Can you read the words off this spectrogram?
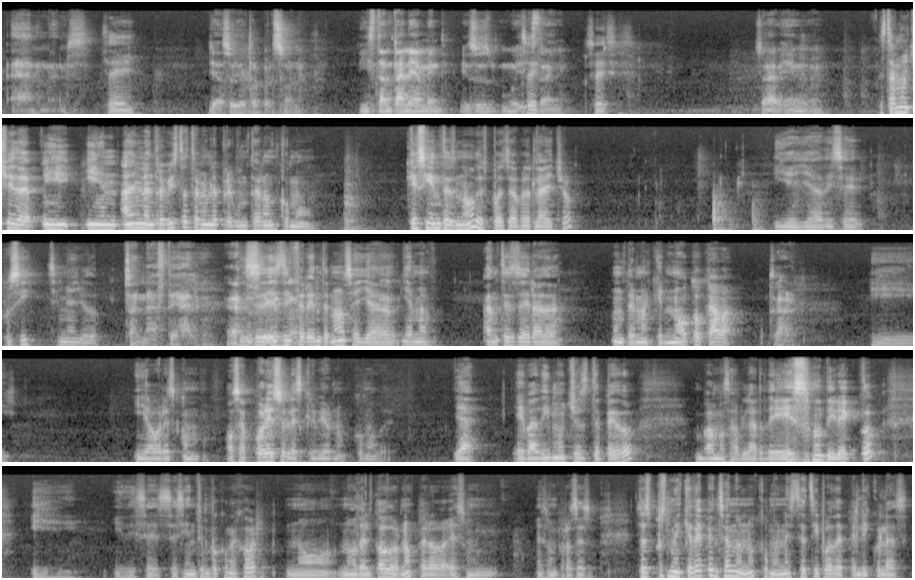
Ah, no mames. Sí, Ya soy otra persona. Instantáneamente. Y eso es muy Sí. extraño. sí, sí. sí. Suena bien, güey. Está muy chida. Y, y en, ah, en la entrevista también le preguntaron como, ¿qué sientes, no? Después de haberla hecho. Y ella dice, pues sí, sí me ayudó. Sanaste algo. Sí, es ¿no? diferente, ¿no? O sea, ya, ya me... Antes era un tema que no tocaba. Claro. Y... Y ahora es como... O sea, por eso le escribió, ¿no? Como de... Ya, evadí mucho este pedo. Vamos a hablar de eso directo. Y, y dice, se siente un poco mejor. No, no del todo, ¿no? Pero es un, es un proceso. Entonces, pues me quedé pensando, ¿no? Como en este tipo de películas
